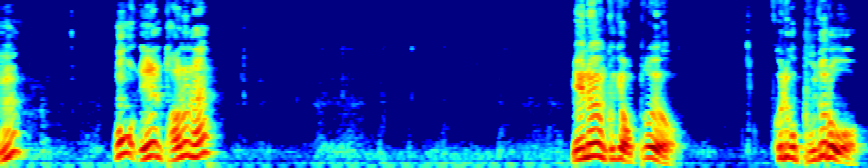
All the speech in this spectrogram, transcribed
응? 어? 얘는 다르네? 얘는 그게 없어요. 그리고 부드러워.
